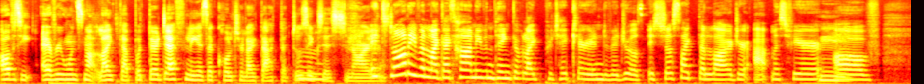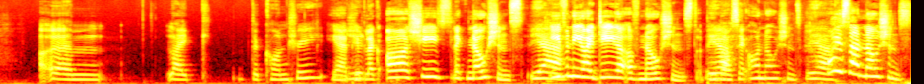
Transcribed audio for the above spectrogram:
obviously everyone's not like that, but there definitely is a culture like that that does exist in Ireland. Mm. It's not even like I can't even think of like particular individuals. It's just like the larger atmosphere Hmm. of um like the country. yeah, people like, oh, she's like notions. Yeah. Even the idea of notions that people Yeah. say, oh, notions. Yeah. Why is that notions?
